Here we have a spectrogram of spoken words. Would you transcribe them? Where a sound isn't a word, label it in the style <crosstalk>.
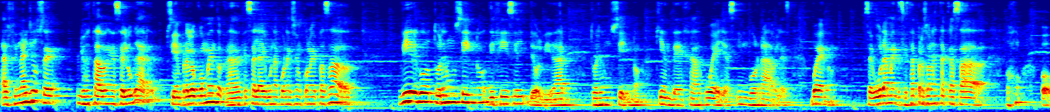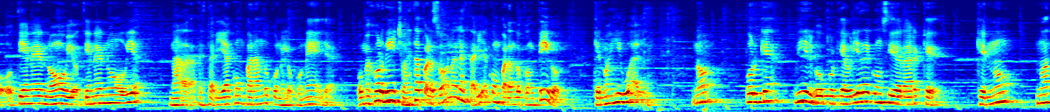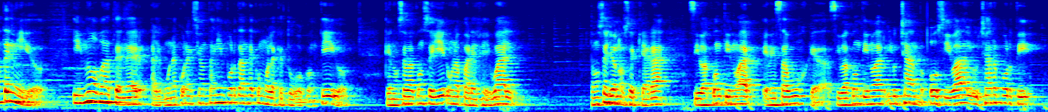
al final yo sé yo he estado en ese lugar, siempre lo comento cada vez que sale alguna conexión con el pasado. Virgo, tú eres un signo difícil de olvidar, tú eres un signo quien deja huellas imborrables. Bueno, seguramente si esta persona está casada <laughs> o, tiene novio, tiene novia, nada, te estaría comparando con él o con ella. O mejor dicho, a esta persona la estaría comparando contigo, que no es igual, ¿no? ¿Por qué Virgo? Porque habría de considerar que que no, no ha tenido y no va a tener alguna conexión tan importante como la que tuvo contigo, que no se va a conseguir una pareja igual. Entonces yo no sé qué hará, si va a continuar en esa búsqueda, si va a continuar luchando o si va a luchar por ti.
